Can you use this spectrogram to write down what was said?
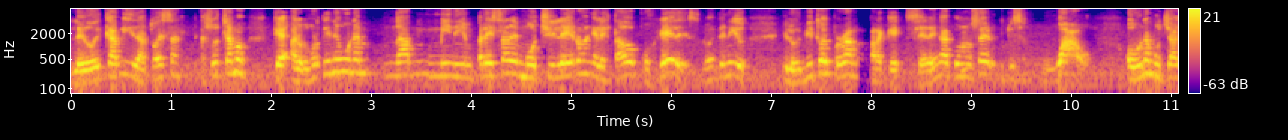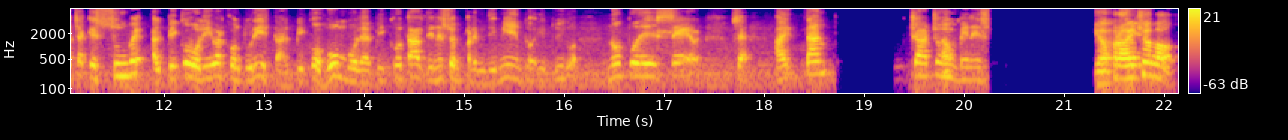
le doy cabida a todos esos chamos que a lo mejor tienen una, mini empresa de mochileros en el estado Cojedes, lo he tenido, y los invito al programa para que se den a conocer. Y tú dices, wow, o una muchacha que sube al pico Bolívar con turistas, al pico Humboldt, al pico tal, tiene su emprendimiento, y tú digo, no puede ser. O sea, hay tantos muchachos en Venezuela yo aprovecho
